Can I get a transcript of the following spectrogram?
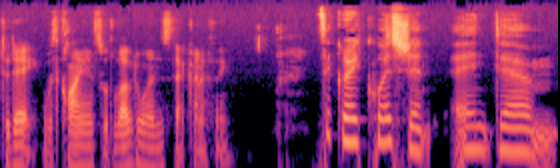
today with clients, with loved ones, that kind of thing? It's a great question. And, um,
